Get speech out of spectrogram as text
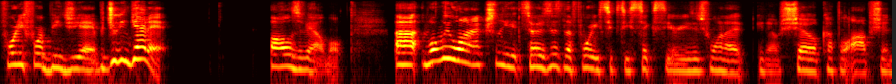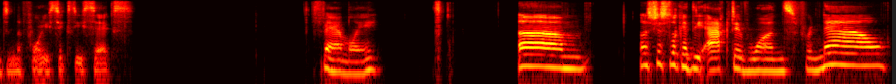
44 BGA, but you can get it. All is available. Uh, what we want actually, so this is the 4066 series. I just want to, you know, show a couple options in the 4066 family. Um, let's just look at the active ones for now.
